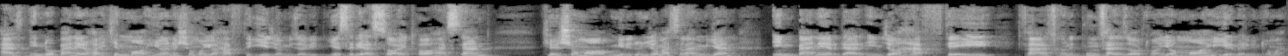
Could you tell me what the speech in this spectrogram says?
از این نوع بنرهایی که ماهیانه شما یا هفتگی اجا می‌ذارید. یه سری از سایت ها هستند. که شما میرید اونجا مثلا میگن این بنر در اینجا هفته ای فرض کنید 500 هزار تومن یا ماهی یه میلیون تومن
